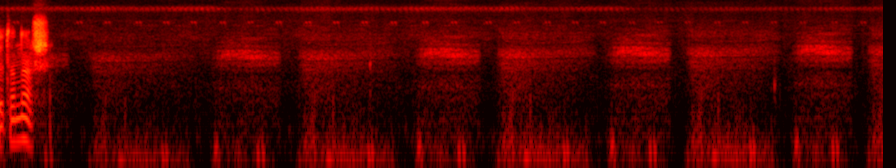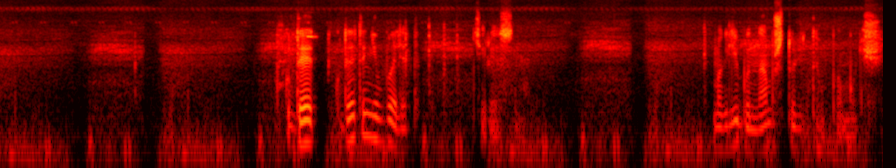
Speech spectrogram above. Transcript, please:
Кто-то наш. Куда, куда это не валит? Интересно. Могли бы нам что ли там помочь?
